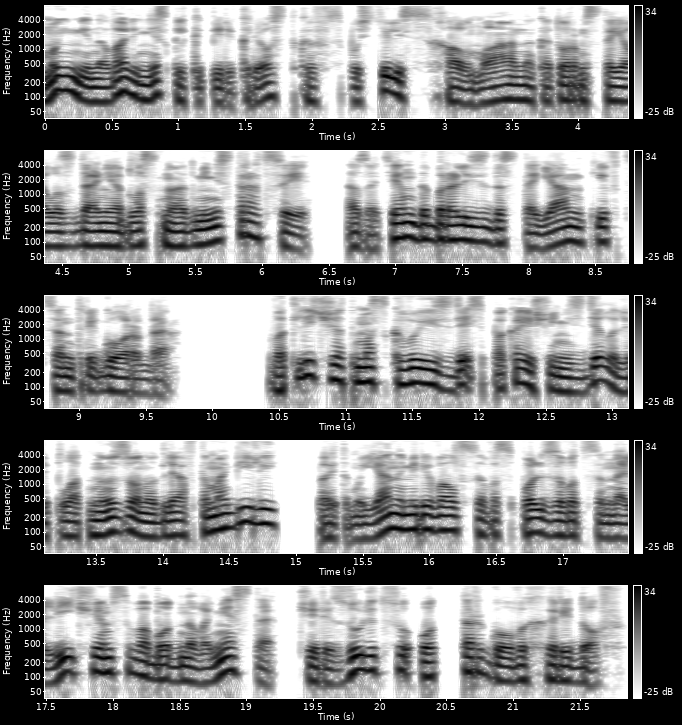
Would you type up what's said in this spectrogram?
Мы миновали несколько перекрестков, спустились с холма, на котором стояло здание областной администрации, а затем добрались до стоянки в центре города. В отличие от Москвы, здесь пока еще не сделали платную зону для автомобилей, поэтому я намеревался воспользоваться наличием свободного места через улицу от торговых рядов.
